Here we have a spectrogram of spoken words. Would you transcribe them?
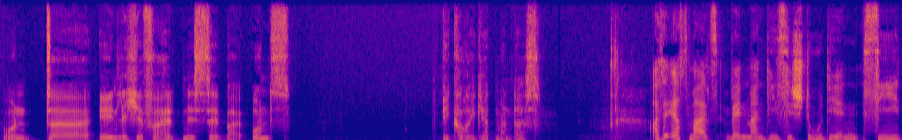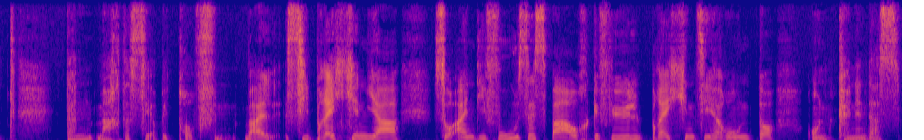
Und äh, ähnliche Verhältnisse bei uns. Wie korrigiert man das? Also erstmals, wenn man diese Studien sieht, dann macht das sehr betroffen, weil sie brechen ja so ein diffuses Bauchgefühl, brechen sie herunter und können das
